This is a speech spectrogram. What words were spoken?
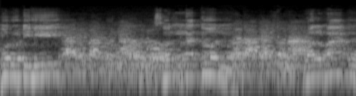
furudihi sunnatun wal ma'u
